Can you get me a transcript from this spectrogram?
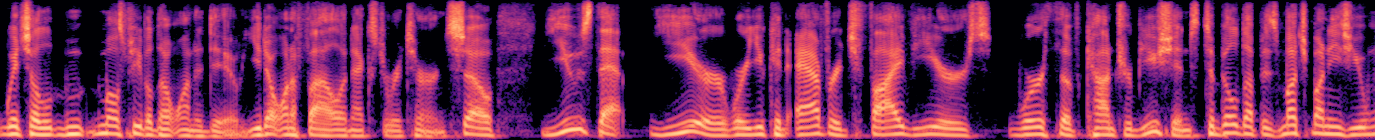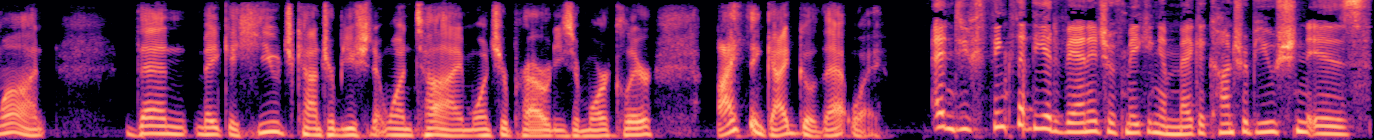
which most people don't want to do. You don't want to file an extra return. So use that year where you can average five years worth of contributions to build up as much money as you want then make a huge contribution at one time once your priorities are more clear. I think I'd go that way. And do you think that the advantage of making a mega contribution is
